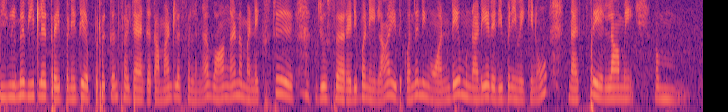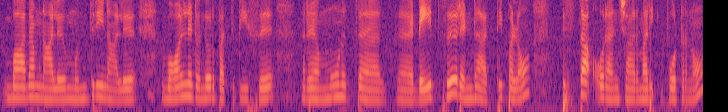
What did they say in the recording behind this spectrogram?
நீங்களுமே வீட்டில் ட்ரை பண்ணிவிட்டு எப்படி இருக்குன்னு சொல்லிட்டு எனக்கு கமெண்ட்டில் சொல்லுங்கள் வாங்க நம்ம நெக்ஸ்ட்டு ஜூஸை ரெடி பண்ணிடலாம். இதுக்கு வந்து நீங்கள் ஒன் டே முன்னாடியே ரெடி பண்ணி வைக்கணும். நட்ஸு எல்லாமே பாதாம் நாலு முந்திரி நாலு வால்நட் வந்து ஒரு பத்து பீஸு மூணு டேட்ஸு ரெண்டு அத்திப்பழம் பிஸ்தா ஒரு அஞ்சாறு மாதிரி போட்டுறணும்.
